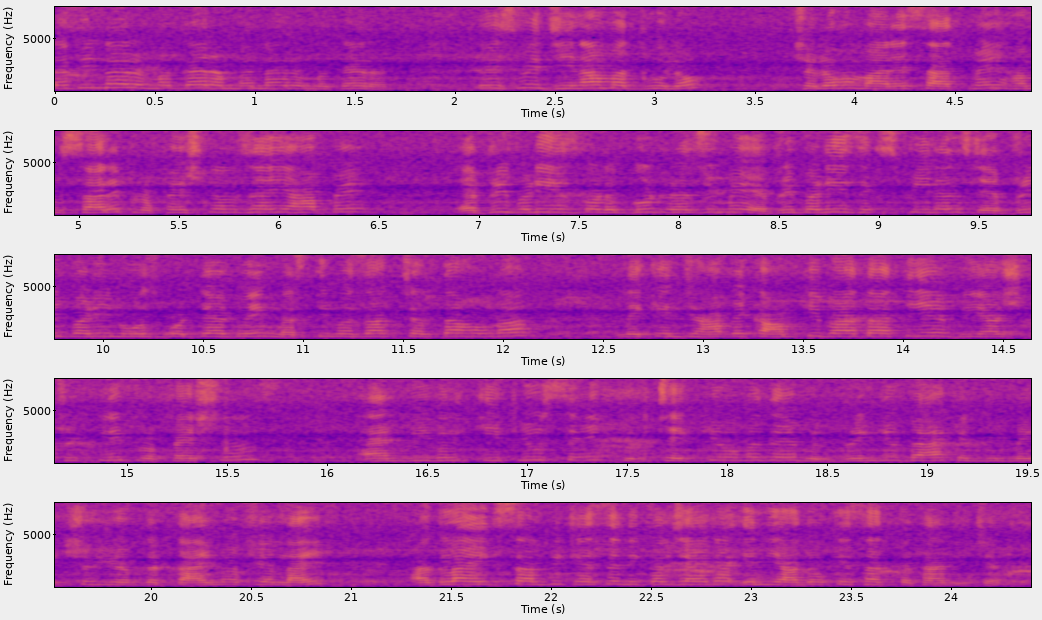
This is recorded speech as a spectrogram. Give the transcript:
कभी नरम गरम नरम गरम। तो इसमें जीना मत भूलो। चलो हमारे साथ में, हम सारे प्रोफेशनल्स हैं यहाँ पे। Everybody has got a good resume everybody is experienced everybody knows what they are doing मस्ती मज़ाक चलता होगा। लेकिन जहाँ पे काम की बात आती है we are strictly professionals and we will keep you safe will take you over there will bring you back and will make sure you have the time of your life अगला एक साल भी कैसे निकल जाएगा इन यादों के साथ पता नहीं चलेगा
